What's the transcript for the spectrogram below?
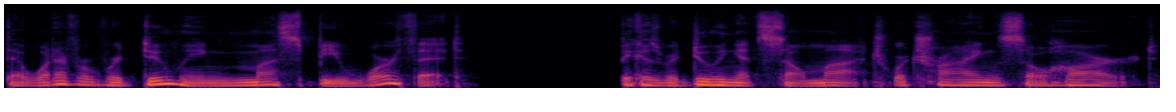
that whatever we're doing must be worth it because we're doing it so much, we're trying so hard.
